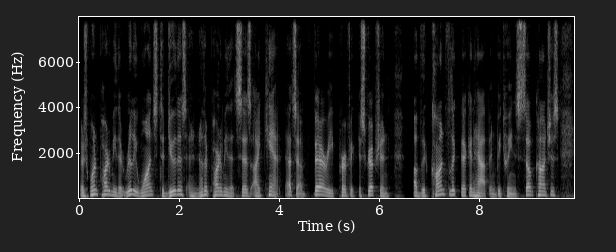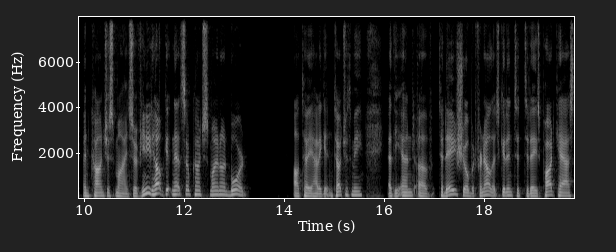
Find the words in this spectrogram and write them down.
there's one part of me that really wants to do this, and another part of me that says I can't. That's a very perfect description of the conflict that can happen between subconscious and conscious mind. So if you need help getting that subconscious mind on board, I'll tell you how to get in touch with me at the end of today's show. But for now, let's get into today's podcast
